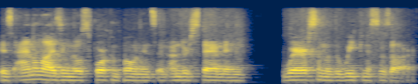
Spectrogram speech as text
is analyzing those four components and understanding where some of the weaknesses are.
